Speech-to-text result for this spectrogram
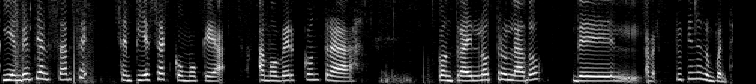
y en vez de alzarse, se empieza como que a, a mover contra, contra el otro lado del... A ver, tú tienes un puente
